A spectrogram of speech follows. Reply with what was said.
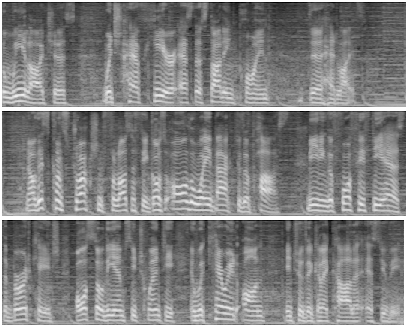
the wheel arches, which have here as the starting point the headlights. Now this construction philosophy goes all the way back to the past, meaning the 450S, the birdcage, also the MC20, and we carry it on into the Grecale SUV.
